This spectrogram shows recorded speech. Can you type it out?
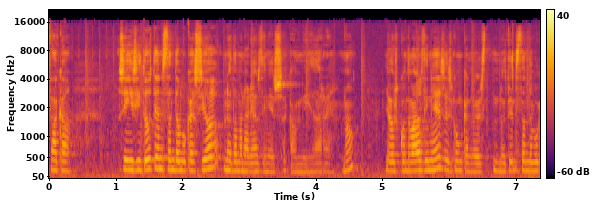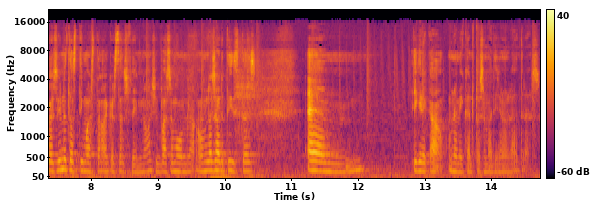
fa que, o sigui, si tu tens tanta vocació, no demanaràs diners a canvi de res, no? Llavors, quan demanes diners és com que no, és, no tens tanta vocació i no t'estimes tant el que estàs fent, no? Això passa molt amb, amb les artistes. Um, I crec que una mica ens passa el mateix a nosaltres.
